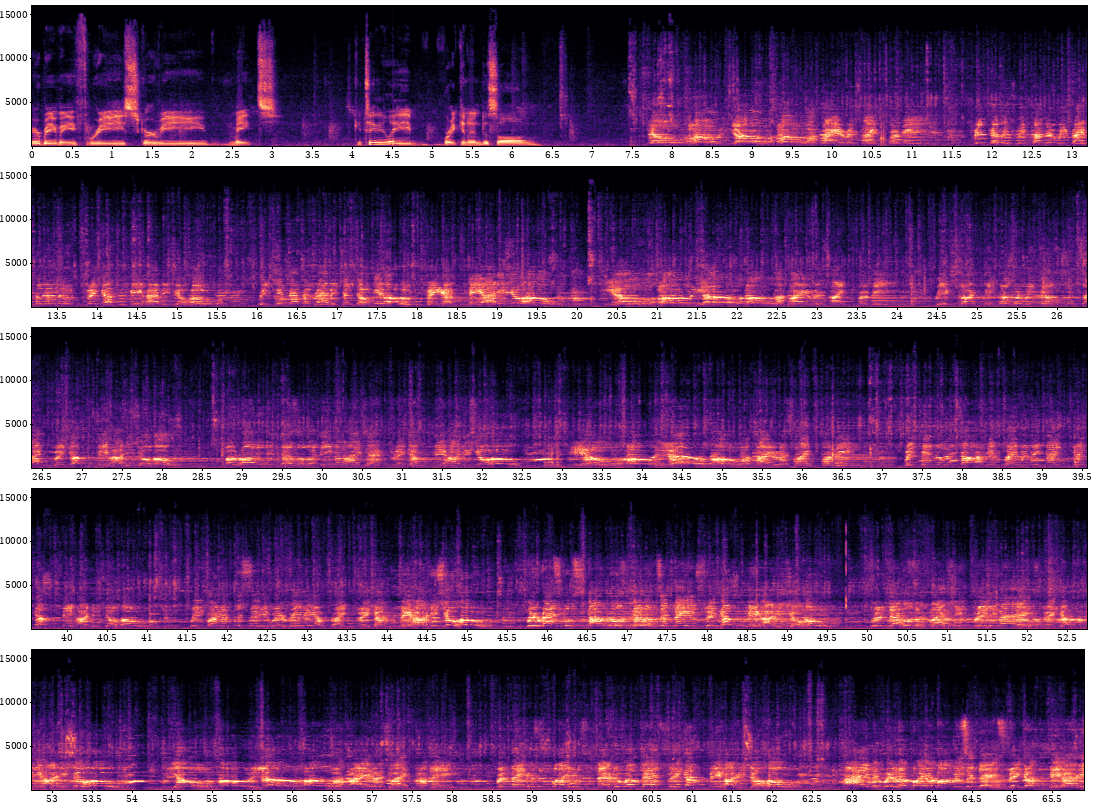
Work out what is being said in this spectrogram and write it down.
Here be me three scurvy mates continually breaking into song. terra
